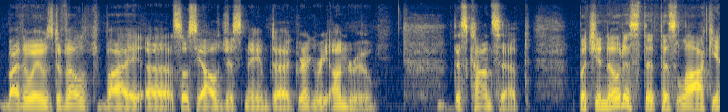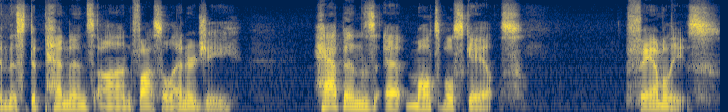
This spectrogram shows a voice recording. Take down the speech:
by the way, was developed by a sociologist named uh, Gregory Unruh, this concept. But you notice that this lock in, this dependence on fossil energy, happens at multiple scales. Families,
